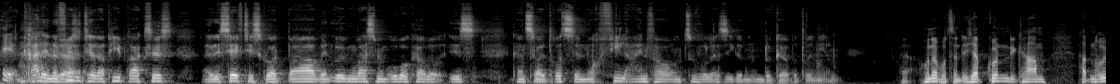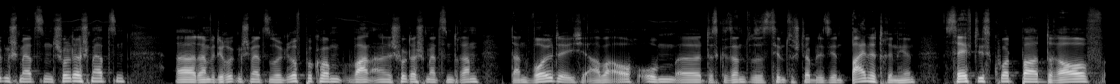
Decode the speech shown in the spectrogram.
Hey, gerade in der. Physiotherapiepraxis, äh, die Safety Squad Bar, wenn irgendwas mit dem Oberkörper ist, kannst du halt trotzdem noch viel einfacher und zuverlässiger den Unterkörper trainieren. Ja, 100 Prozent. Ich habe Kunden, die kamen, hatten Rückenschmerzen, Schulterschmerzen. Äh, dann haben wir die Rückenschmerzen so in den Griff bekommen, waren an den Schulterschmerzen dran. Dann wollte ich aber auch, um äh, das gesamte System zu stabilisieren, Beine trainieren. Safety Squat Bar drauf,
